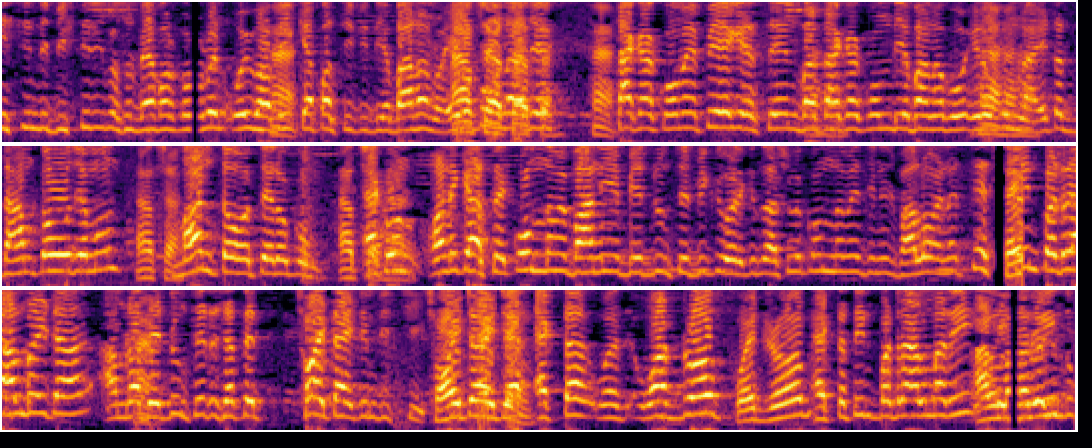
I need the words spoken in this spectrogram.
নিশ্চিন্তে বিশ তিরিশ বছর ব্যবহার করবেন ওইভাবেই হ্যাঁ। ক্যাপাসিটি দিয়ে বানানো আচ্ছা, আচ্ছা, আচ্ছা, হ্যাঁ। টাকা কমে পেয়ে গেছেন বা টাকা কম দিয়ে বানাবো এরকম হ্যাঁ, না হ্যাঁ। এটার দামটাও যেমন। মানটাও এরকম এখন হ্যাঁ। অনেকে আছে কম দামে বানিয়ে বেডরুম সেট বিক্রি করে কিন্তু আসলে কম দামে জিনিস ভালো হয় না তিন পাটের আলমারিটা আমরা বেডরুম সেটের সাথে ছয়টা আইটেম দিচ্ছি হ্যাঁ। ছয়টা item? একটা ওয়ার্ড্রপ ওয়েড্রোব একটা তিন পাটের আলমারি আলমারি। কিন্তু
